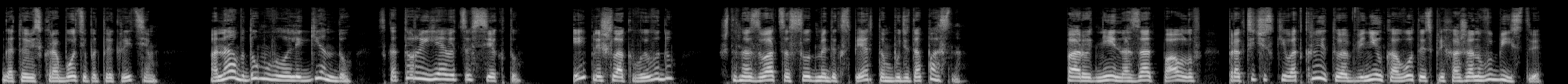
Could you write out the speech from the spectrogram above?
Готовясь к работе под прикрытием, она обдумывала легенду, с которой явится в секту, и пришла к выводу, что назваться судмедэкспертом будет опасно. Пару дней назад Павлов практически в открытую обвинил кого-то из прихожан в убийстве,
